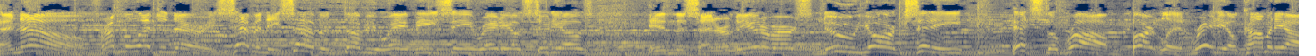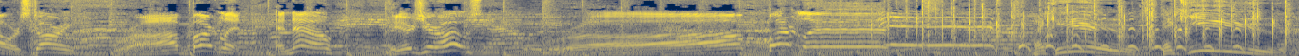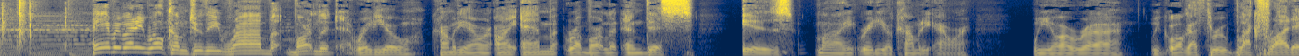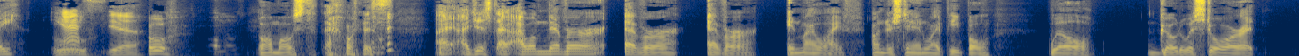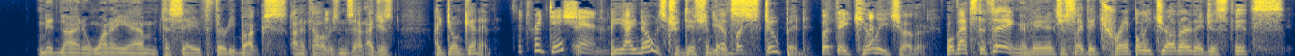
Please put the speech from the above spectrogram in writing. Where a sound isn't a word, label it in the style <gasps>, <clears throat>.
And now, from the legendary 77 WABC radio in the center of the universe, New York City, it's the Rob Bartlett Radio Comedy Hour starring Rob Bartlett. And now, here's your host, Rob Bartlett. Thank you. Thank you. Hey, everybody. Welcome to the Rob Bartlett Radio Comedy Hour. I am Rob Bartlett, and this is my Radio Comedy Hour. We are, uh, we all got through Black Friday. Yes. Yeah. Almost. That was, <laughs> I, I just, I, I will never, ever, ever in my life understand why people will go to a store at midnight or 1 a.m. to save 30 bucks on a television set. I just, I don't get it. It's a tradition. Yeah, I know it's tradition, but Yeah, it's but- stupid. But they kill each other. Well, that's the thing. I mean, it's just like they trample each other. They just, it's,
